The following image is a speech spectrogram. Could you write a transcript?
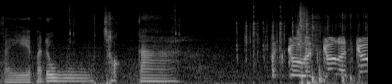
ใส่ประดูช็อกกา Let's go, let's go, let's go.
